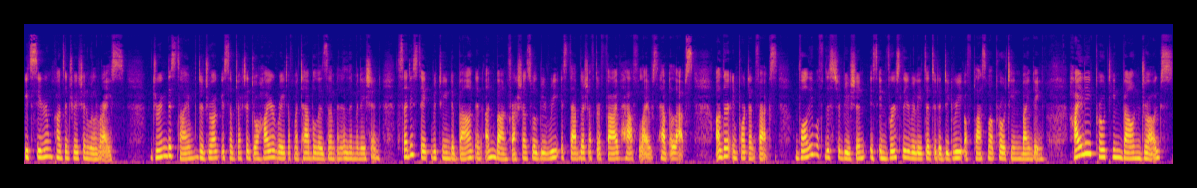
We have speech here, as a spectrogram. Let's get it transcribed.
its serum concentration will rise. During this time, the drug is subjected to a higher rate of metabolism and elimination. Steady state between the bound and unbound fractions will be re established after five half lives have elapsed. Other important facts volume of distribution is inversely related to the degree of plasma protein binding. Highly protein bound drugs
